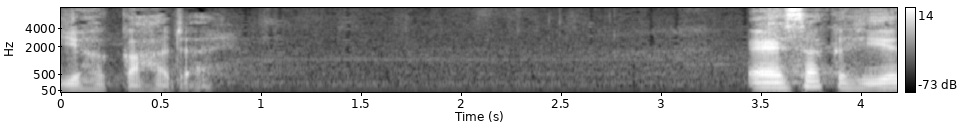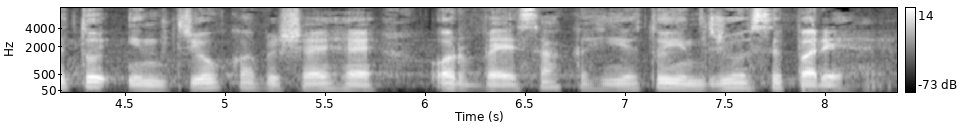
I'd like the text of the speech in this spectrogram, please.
यह कहा जाए। ऐसा कहिए तो इंद्रियों का विषय है और वैसा कहिए तो इंद्रियों से परे है।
